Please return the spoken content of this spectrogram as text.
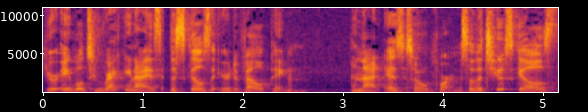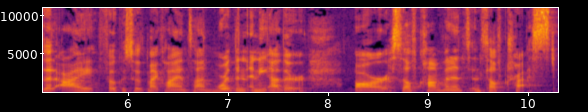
You're able to recognize the skills that you're developing and that is so important. So, the two skills that I focus with my clients on more than any other are self confidence and self trust.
